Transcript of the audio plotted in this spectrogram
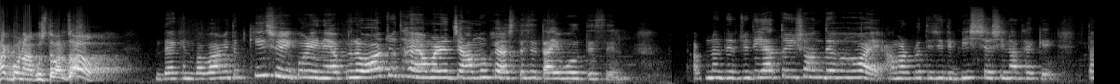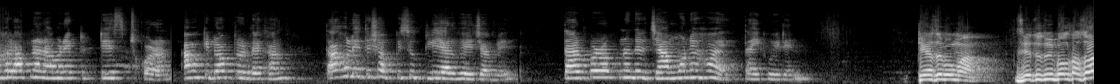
থাকব না বুঝতে পারছ? দেখেন বাবা আমি তো কিছুই করিনি আপনারা অযথায় আমার যা মুখে আসতেছে তাই বলতেছেন। আপনাদের যদি এতই সন্দেহ হয় আমার প্রতি যদি বিশ্বাসই না থাকে তাহলে আপনারা আমার একটা টেস্ট করান। আমাকে ডক্টর দেখান। তাহলেই তো সব কিছু ক্লিয়ার হয়ে যাবে। তারপর আপনাদের যা মনে হয় তাই কইরেন। ঠিক আছে বৌমা যেহেতু তুমি বলতেছো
